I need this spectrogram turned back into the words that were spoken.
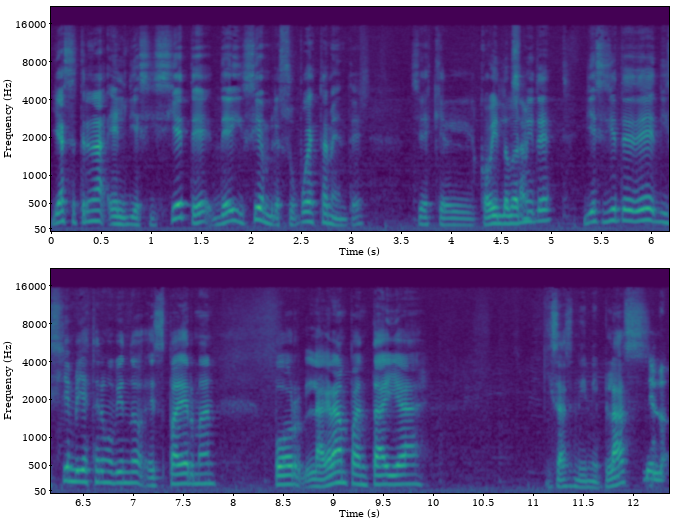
ya se estrena el 17 de diciembre, supuestamente. Si es que el COVID lo permite. 17 de diciembre ya estaremos viendo Spider-Man por la gran pantalla. Quizás en Disney Plus. lo-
